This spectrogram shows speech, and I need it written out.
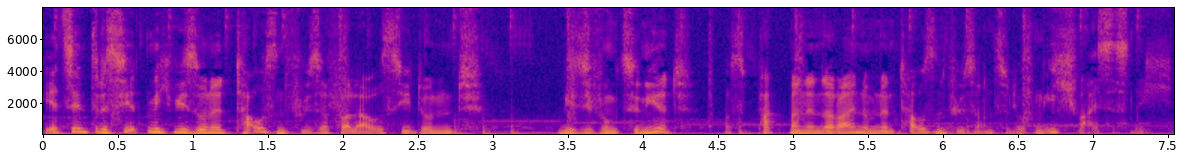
Jetzt interessiert mich, wie so eine Tausendfüßerfalle aussieht und wie sie funktioniert. Was packt man denn da rein, um einen Tausendfüßer anzulocken? Ich weiß es nicht.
